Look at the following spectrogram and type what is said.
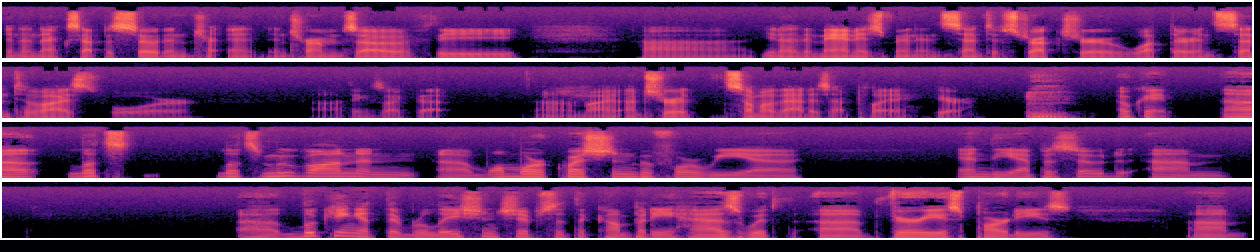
in the next episode in ter- in terms of the uh, you know the management incentive structure, what they're incentivized for, uh, things like that. Um, I, I'm sure some of that is at play here. Okay, uh, let's let's move on and uh, one more question before we uh, end the episode. Um, uh, looking at the relationships that the company has with various parties, um,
